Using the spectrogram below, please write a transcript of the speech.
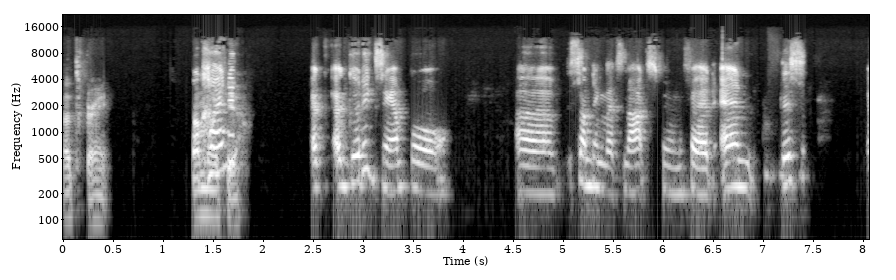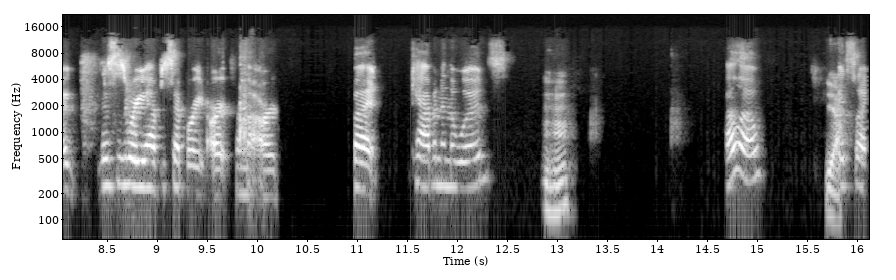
That's great. Well, I'm kind of a, a, good example of something that's not spoon fed. And this, uh, this is where you have to separate art from the art. But Cabin in the Woods. Mm-hmm. Hello. Yeah. It's like,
